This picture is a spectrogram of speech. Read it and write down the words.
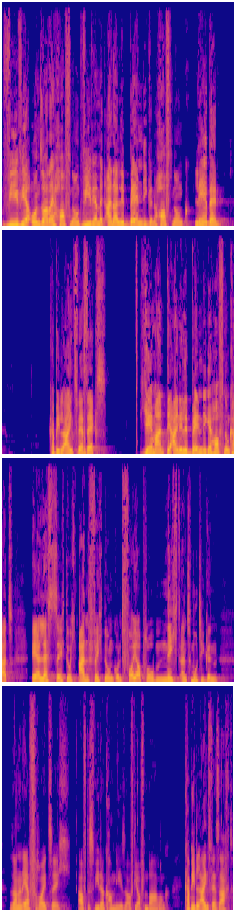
wie wir unsere Hoffnung, wie wir mit einer lebendigen Hoffnung leben. Kapitel 1, Vers 6. Jemand, der eine lebendige Hoffnung hat, er lässt sich durch Anfechtung und Feuerproben nicht entmutigen, sondern er freut sich auf das Wiederkommen Jesu, auf die Offenbarung. Kapitel 1, Vers 8.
